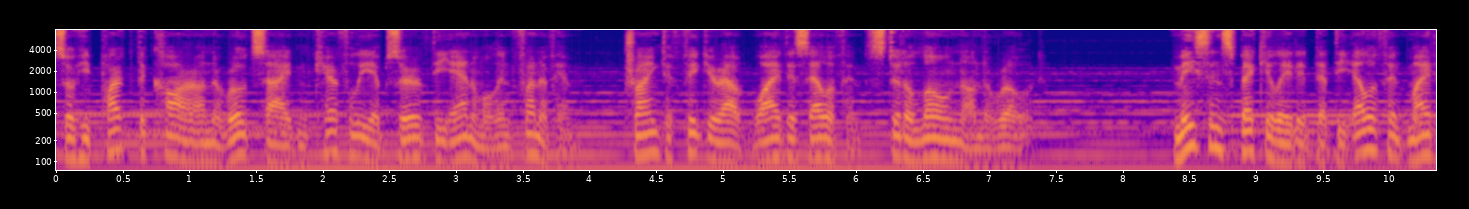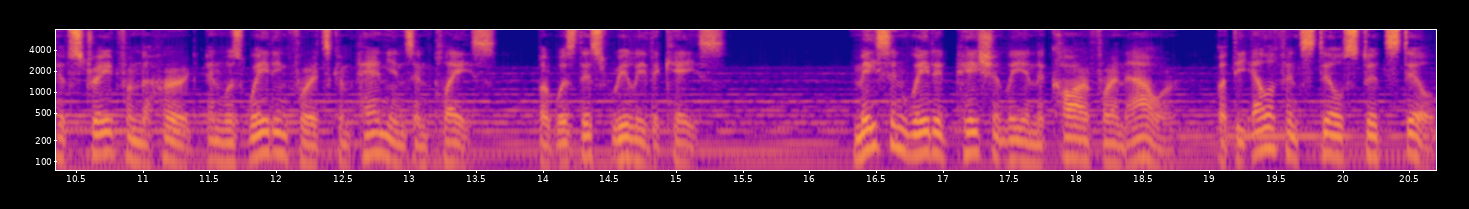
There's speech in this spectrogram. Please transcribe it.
so he parked the car on the roadside and carefully observed the animal in front of him, trying to figure out why this elephant stood alone on the road. Mason speculated that the elephant might have strayed from the herd and was waiting for its companions in place, but was this really the case? Mason waited patiently in the car for an hour, but the elephant still stood still,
